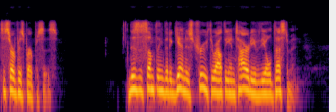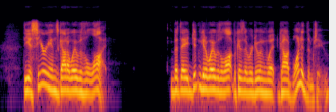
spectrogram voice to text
to serve his purposes. This is something that again is true throughout the entirety of the Old Testament. The Assyrians got away with a lot, but they didn't get away with a lot because they were doing what God wanted them to.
